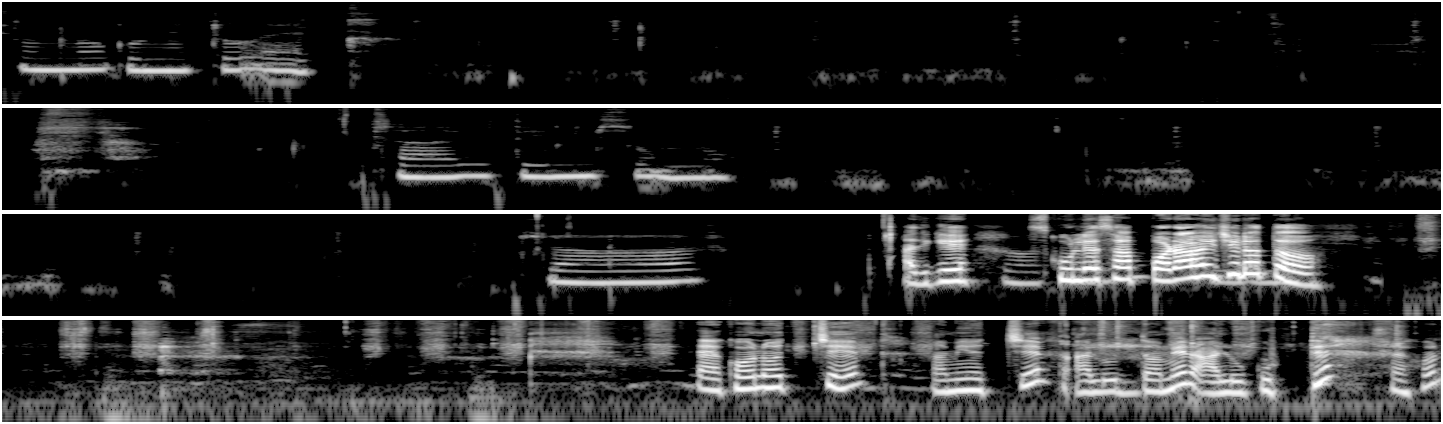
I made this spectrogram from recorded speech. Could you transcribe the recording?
শূন্য এক চার তিন শূন্য চার আজকে স্কুলে সব পড়া হয়েছিল তো? এখন হচ্ছে আমি হচ্ছে আলুর দমের আলু কুটতে এখন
